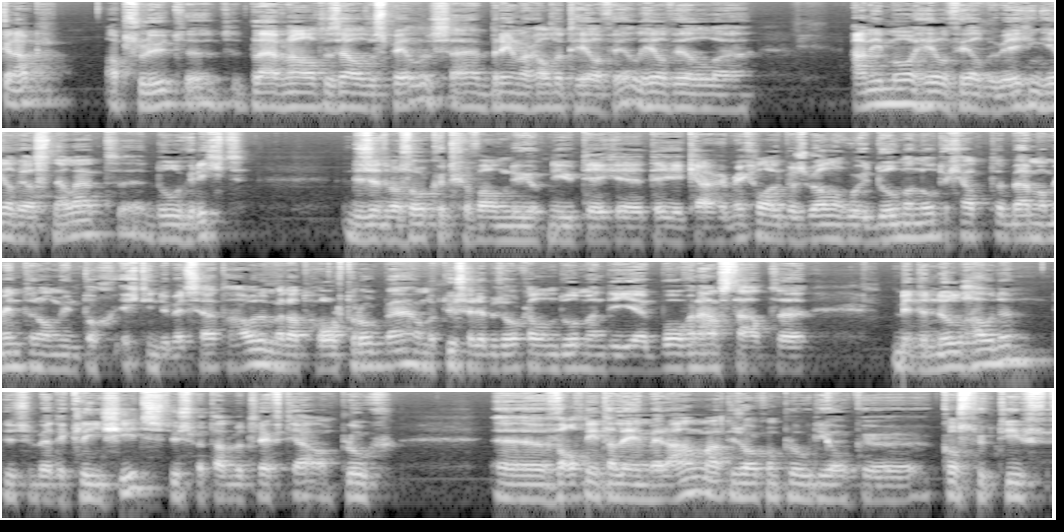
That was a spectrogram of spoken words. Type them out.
Knap, absoluut. Het blijven altijd dezelfde spelers. Zij brengen nog altijd heel veel. Heel veel uh, animo, heel veel beweging, heel veel snelheid, uh, doelgericht. Dus het was ook het geval nu opnieuw tegen, tegen KV Mechelen. Hebben ze wel een goede doelman nodig gehad bij momenten om hun toch echt in de wedstrijd te houden. Maar dat hoort er ook bij. Ondertussen hebben ze ook al een doelman die bovenaan staat met de nul houden. Dus bij de clean sheets. Dus wat dat betreft, ja, een ploeg valt niet alleen meer aan. Maar het is ook een ploeg die ook constructief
